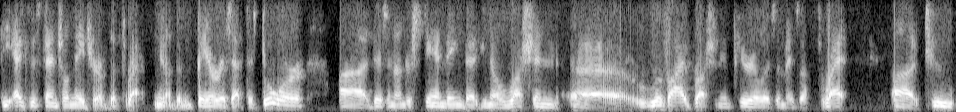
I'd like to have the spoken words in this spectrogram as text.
the existential nature of the threat. You know, the bear is at the door. Uh, there's an understanding that you know Russian uh, revived Russian imperialism is a threat uh, to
